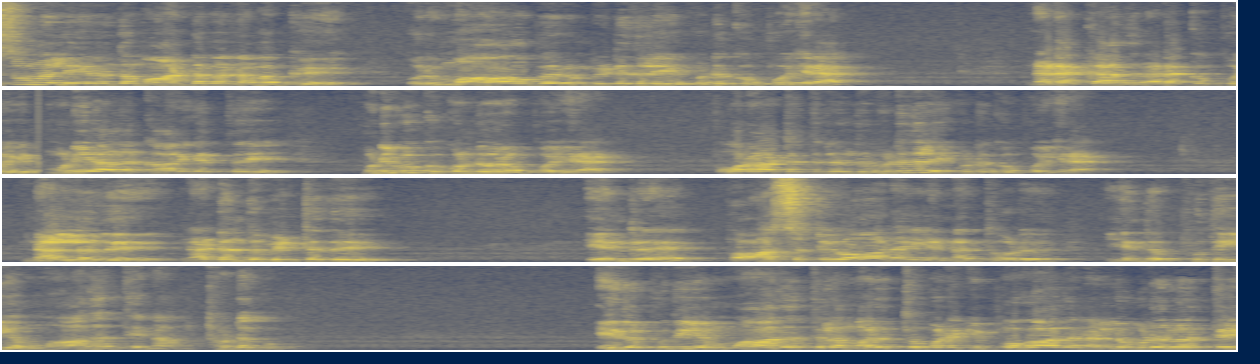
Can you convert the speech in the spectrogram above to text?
சூழ்நிலை இருந்தும் ஆண்டவர் நமக்கு ஒரு மாபெரும் விடுதலையை கொடுக்க போகிறார். நடக்காது நடக்கப் போகிற முடியாத காரியத்தை முடிவுக்கு கொண்டு வரப் போகிறார். போராட்டத்திலிருந்து விடுதலை கொடுக்க போகிறார். நல்லது நடந்து விட்டது என்ற பாசிட்டிவான எண்ணத்தோடு இந்த புதிய மாதத்தை நாம் தொடங்குவோம். இந்த புதிய மாதத்தில் மருத்துவமனைக்கு போகாத நல்ல உடலத்தை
